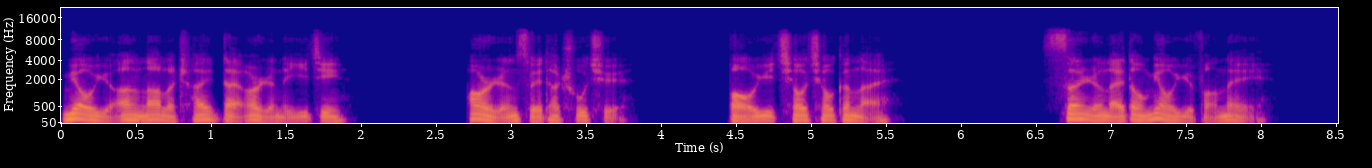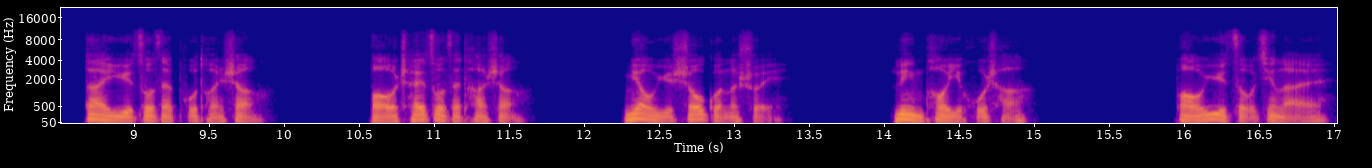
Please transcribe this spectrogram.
妙玉暗拉了钗带二人的衣襟，二人随他出去，宝玉悄悄跟来。三人来到妙玉房内，黛玉坐在蒲团上，宝钗坐在榻上。妙玉烧滚了水，另泡一壶茶。宝玉走进来。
